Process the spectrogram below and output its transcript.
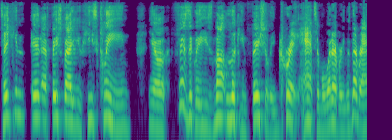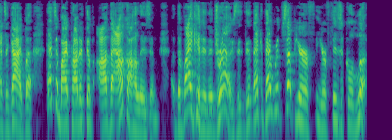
taking it at face value, he's clean. You know, physically, he's not looking facially great, handsome, or whatever. He was never a handsome guy, but that's a byproduct of uh, the alcoholism, the Vicodin, the drugs. That, that rips up your your physical look.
